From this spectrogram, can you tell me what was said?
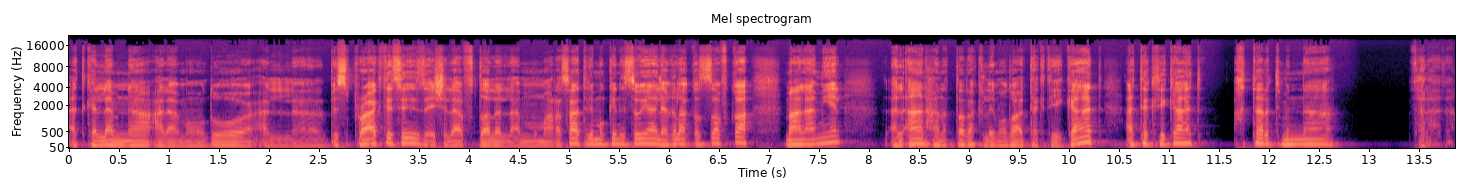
اتكلمنا على موضوع ال best practices إيش الأفضل الممارسات اللي ممكن نسويها لإغلاق الصفقة مع العميل. الآن حنتطرق لموضوع التكتيكات. التكتيكات اخترت منها ثلاثة.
